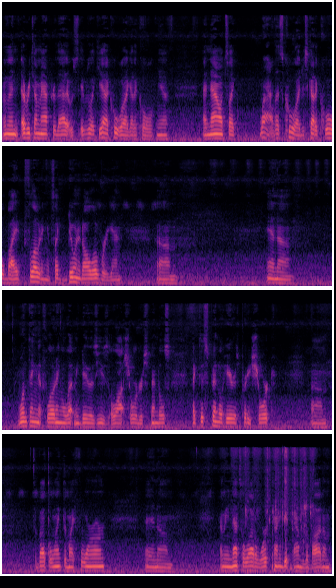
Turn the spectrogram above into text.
and then every time after that, it was it was like, yeah, cool, I got a coal, yeah, and now it's like, wow, that's cool. I just got a coal by floating. It's like doing it all over again. Um, and um, one thing that floating will let me do is use a lot shorter spindles. Like this spindle here is pretty short. Um, it's about the length of my forearm. And um, I mean, that's a lot of work trying to get down to the bottom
